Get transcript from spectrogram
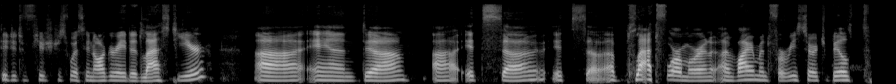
Digital Futures was inaugurated last year, uh, and uh, uh, it's it's a platform or an environment for research built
